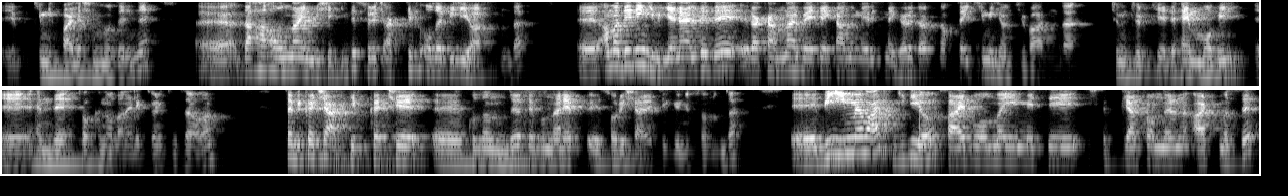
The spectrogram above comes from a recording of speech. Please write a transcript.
e, kimlik paylaşım modeline e, daha online bir şekilde süreç aktif olabiliyor aslında. E, ama dediğin gibi genelde de rakamlar BTK'nın verisine göre 4.2 milyon civarında tüm Türkiye'de hem mobil e, hem de token olan elektronik imza olan Tabii kaçı aktif, kaçı e, kullanılıyor. Tabii bunlar hep e, soru işareti günün sonunda. E, bir inme var, gidiyor. Sahip olma inmesi, işte platformların artması.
